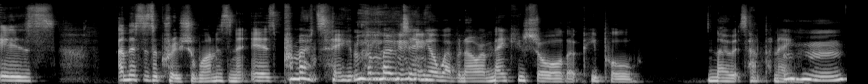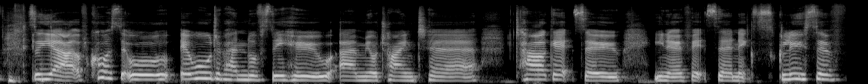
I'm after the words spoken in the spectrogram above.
is and this is a crucial one, isn't it? Is promoting promoting your webinar and making sure that people know it's happening. Mm-hmm. So yeah, of course it will it will depend obviously who um, you're trying to target. So you know if it's an exclusive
